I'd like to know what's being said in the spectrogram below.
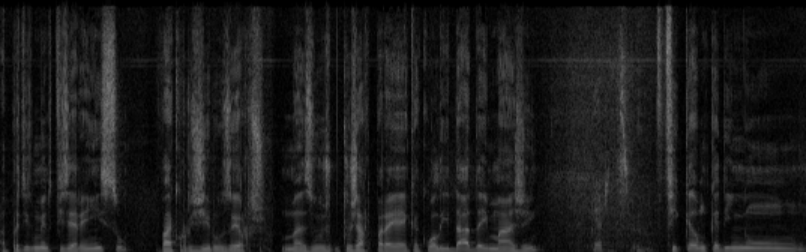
A partir do momento que fizerem isso, vai corrigir os erros. Mas o, que eu já reparei é que a qualidade da imagem Perto. fica um bocadinho.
